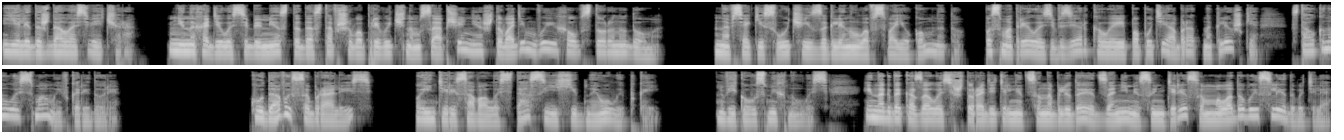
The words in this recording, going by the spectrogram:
Еле дождалась вечера. Не находила себе места, доставшего привычным сообщения, что Вадим выехал в сторону дома. На всякий случай заглянула в свою комнату, посмотрелась в зеркало и по пути обратно к Лёшке столкнулась с мамой в коридоре. «Куда вы собрались?» Поинтересовалась та с ехидной улыбкой. Вика усмехнулась. Иногда казалось, что родительница наблюдает за ними с интересом молодого исследователя.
